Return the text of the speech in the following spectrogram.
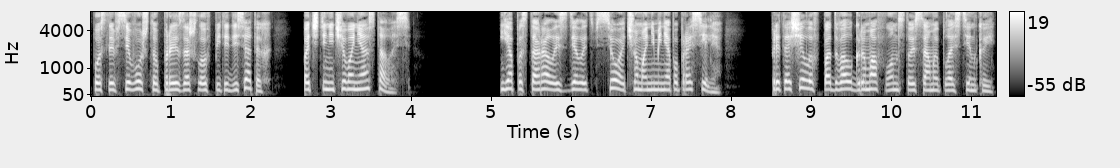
После всего, что произошло в 50-х, почти ничего не осталось. Я постаралась сделать все, о чем они меня попросили. Притащила в подвал граммофон с той самой пластинкой,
